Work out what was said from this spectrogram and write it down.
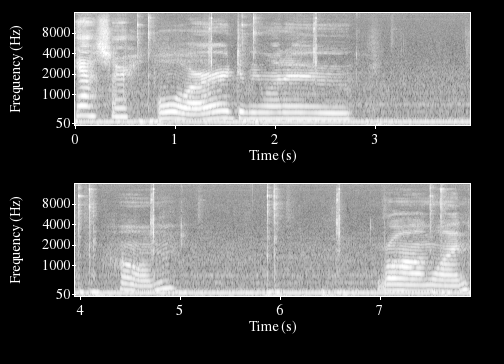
Yeah, sure. Or do we want to home? Wrong one.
